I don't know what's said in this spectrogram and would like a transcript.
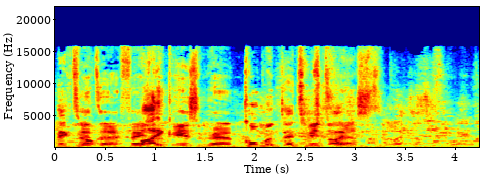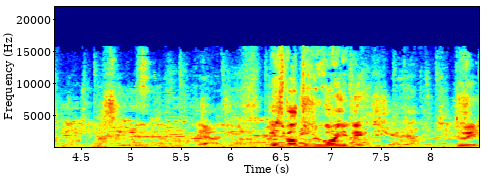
nee. Twitter, Facebook, Like, Instagram, comment en subscribe. Je wat, doe gewoon je ding. Doei.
